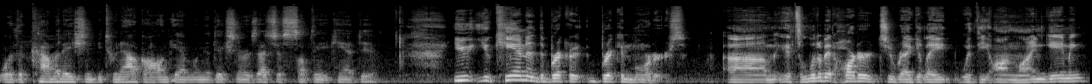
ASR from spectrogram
or the combination between alcohol and gambling addiction, or is that just something you can't do? You you can in the brick brick and mortars. Um, it's a little bit harder to regulate with the online gaming,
